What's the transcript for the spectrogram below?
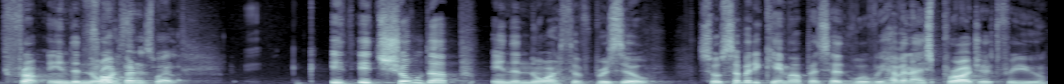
from in the north from Venezuela. It it showed up in the north of Brazil. So somebody came up and said, "Well, we have a nice project for you.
